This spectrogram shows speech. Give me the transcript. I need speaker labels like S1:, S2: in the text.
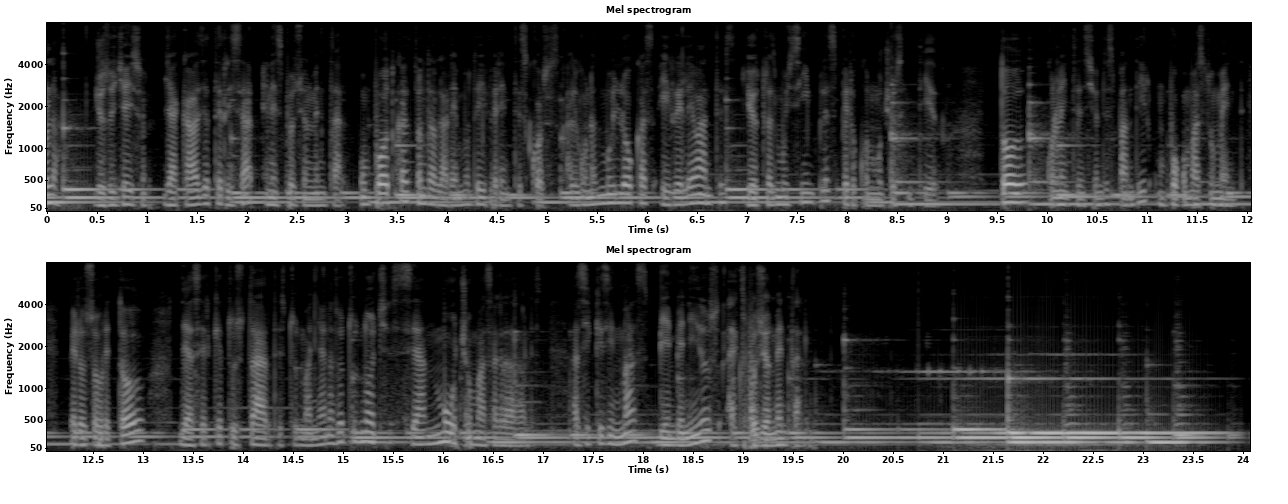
S1: Hola, yo soy Jason y acabas de aterrizar en Explosión Mental, un podcast donde hablaremos de diferentes cosas, algunas muy locas e irrelevantes y otras muy simples pero con mucho sentido. Todo con la intención de expandir un poco más tu mente, pero sobre todo de hacer que tus tardes, tus mañanas o tus noches sean mucho más agradables. Así que sin más, bienvenidos a Explosión Mental.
